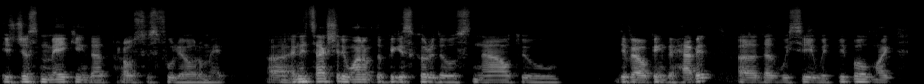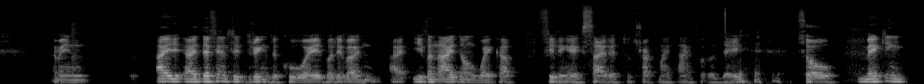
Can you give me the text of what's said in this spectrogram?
is just making that process fully automated. Uh, mm-hmm. And it's actually one of the biggest hurdles now to developing the habit uh, that we see with people. Like, I mean, I, I definitely drink the Kool-Aid, but even I, even I don't wake up feeling excited to track my time for the day. so making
